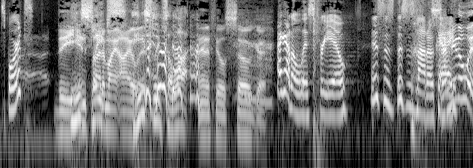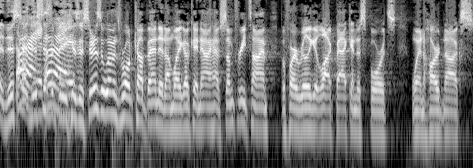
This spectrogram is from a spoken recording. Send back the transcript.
Sports? The He inside of sleeps. my He sleeps a lot. and it feels so good. I got a list for you. This is this is not okay. Send me the list. This All is right, this is a right. because as soon as the Women's World Cup ended, I'm like, okay, now I have some free time before I really get locked back into sports when Hard Knocks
